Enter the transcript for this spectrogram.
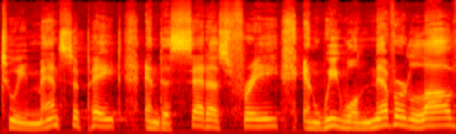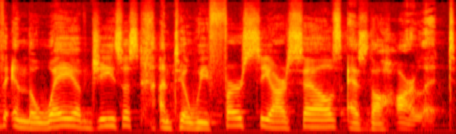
to emancipate and to set us free. And we will never love in the way of Jesus until we first see ourselves as the harlot.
